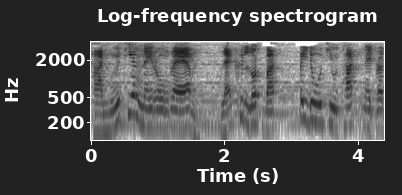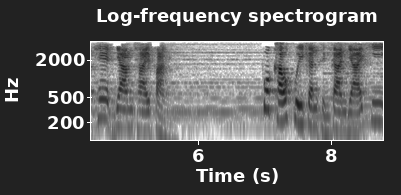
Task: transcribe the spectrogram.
ทานมื้อเที่ยงในโรงแรม และขึ้นรถบัสไปดูทิวทัศน์ในประเทศยามชายฝั่ง พวกเขาคุยกันถึงการย้ายที่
